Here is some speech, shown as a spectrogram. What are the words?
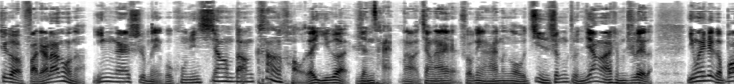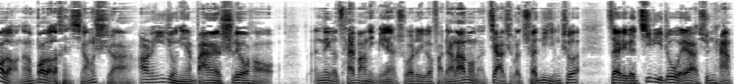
这个法扎拉诺呢，应该是美国空军相当看好的一个人才啊，将来说不定还能够晋升准将啊什么之类的。因为这个报道呢，报道的很详实啊。二零一九年八月十六号。那个采访里面说，这个法扎拉诺呢驾驶了全地形车，在这个基地周围啊巡查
